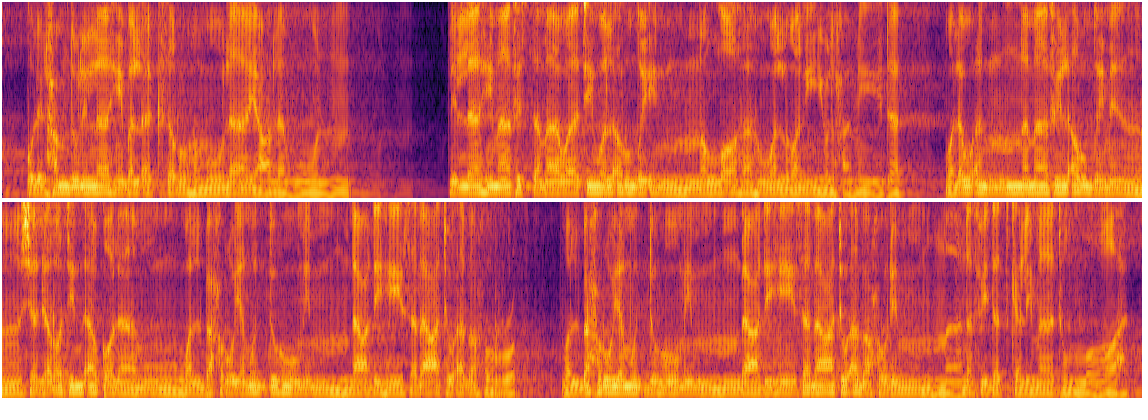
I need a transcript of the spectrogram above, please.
قل الحمد لله بل أكثرهم لا يعلمون. لله ما في السماوات والأرض إن الله هو الغني الحميد. ولو أن ما في الأرض من شجرة أقلام والبحر يمده من بعده سبعة أبحر والبحر يمده من بعده سبعة أبحر ما نفدت كلمات الله.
